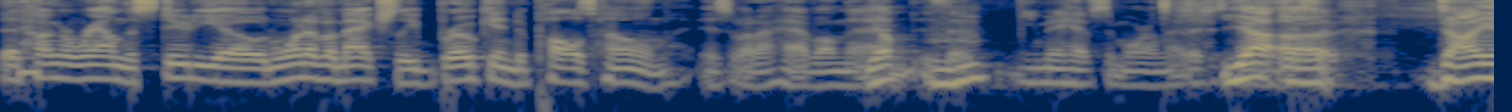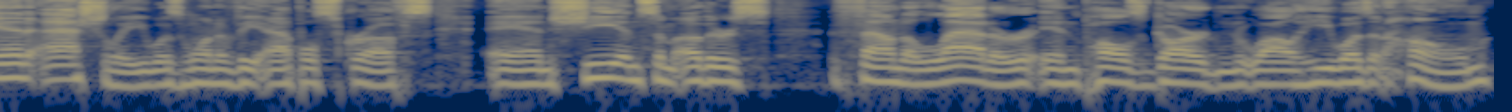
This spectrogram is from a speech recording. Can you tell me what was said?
that hung around the studio, and one of them actually broke into Paul's home. Is what I have on that. Yep, mm-hmm. That you may have some more on that. I just Yeah, uh, Diane Ashley was one of the Apple Scruffs, and she and some others found a ladder in Paul's garden while he wasn't home,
